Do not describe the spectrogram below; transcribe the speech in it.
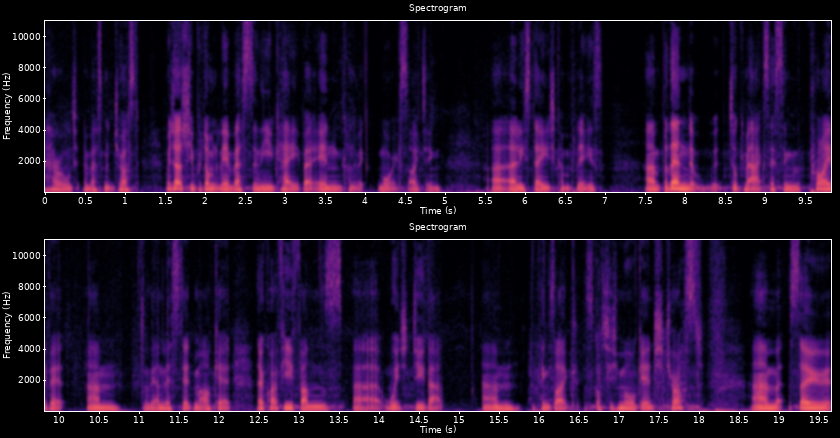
Herald Investment Trust, which actually predominantly invests in the UK, but in kind of more exciting uh, early stage companies. Um, but then talking about accessing the private, um, the unlisted market, there are quite a few funds uh, which do that. Um, things like Scottish Mortgage Trust. Um, so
